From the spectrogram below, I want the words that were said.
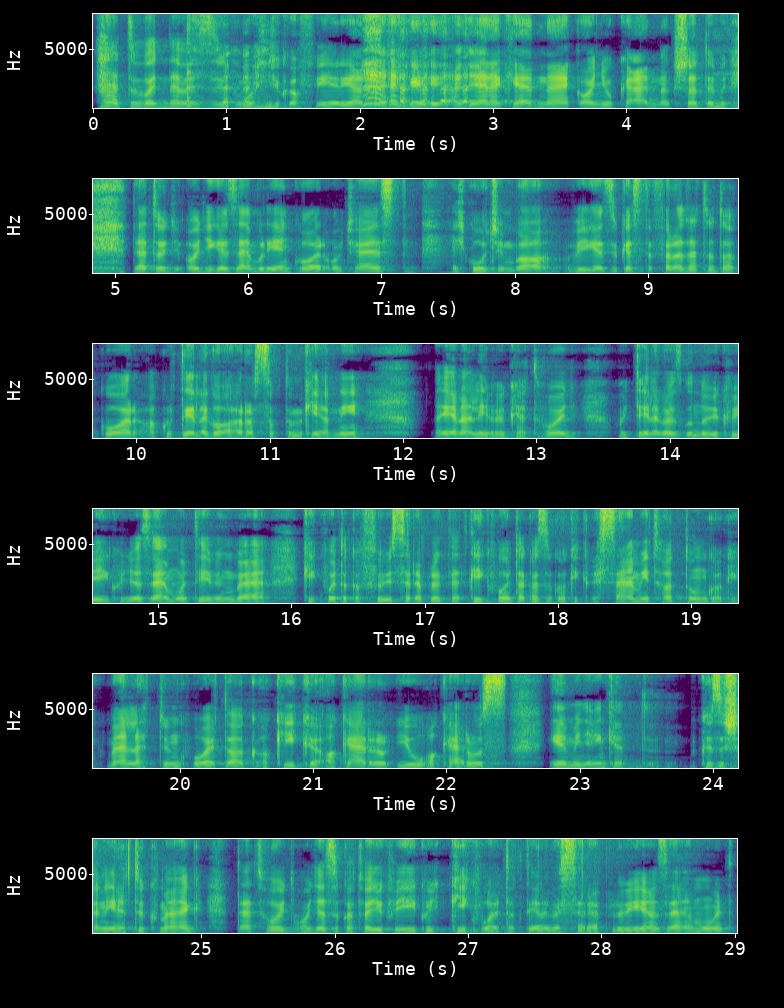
Hát, vagy nevezzük mondjuk a férjednek, a gyerekednek, anyukádnak, stb. Tehát, hogy, hogy igazából ilyenkor, hogyha ezt egy coachingba végezzük ezt a feladatot, akkor, akkor tényleg arra szoktam kérni a jelenlévőket, hogy, hogy tényleg azt gondoljuk végig, hogy az elmúlt évünkben kik voltak a főszereplők, tehát kik voltak azok, akikre számíthattunk, akik mellettünk voltak, akik akár jó, akár rossz élményeinket közösen éltük meg, tehát hogy, hogy azokat vegyük végig, hogy kik voltak tényleg a szereplői az elmúlt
